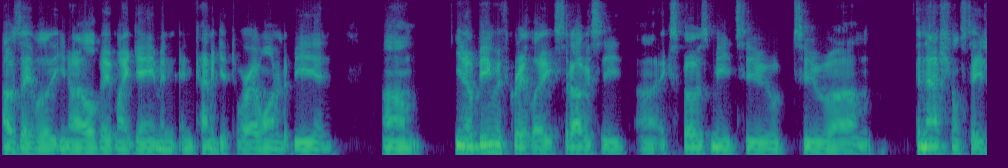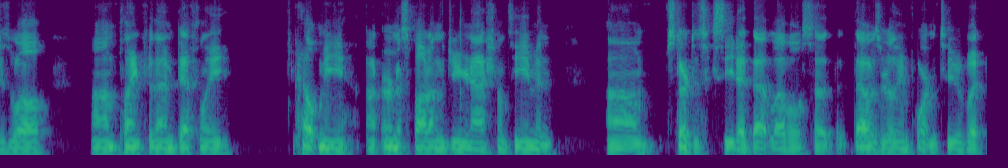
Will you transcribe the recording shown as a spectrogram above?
I was able to, you know, elevate my game and, and kind of get to where I wanted to be. And, um, you know, being with Great Lakes, it obviously uh, exposed me to to um, the national stage as well. Um, playing for them definitely helped me uh, earn a spot on the junior national team and um, start to succeed at that level. So th- that was really important too. But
